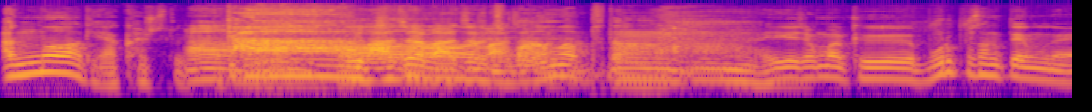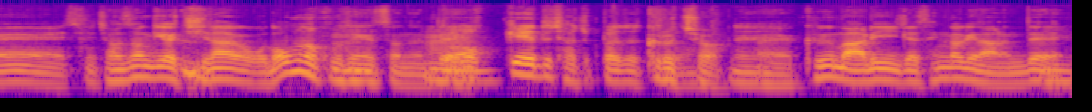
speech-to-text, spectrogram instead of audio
악마와 계약할 수도 있다. 아, 아, 맞아, 맞아, 아, 맞아. 마음 아프다. 아, 이게 정말 그 무릎 부상 때문에 지금 전성기가 지나가고 너무나 고생했었는데 또 어깨에도 자주 빠졌죠. 그렇죠. 네. 네, 그 말이 이제 생각이 나는데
